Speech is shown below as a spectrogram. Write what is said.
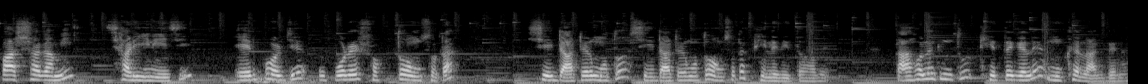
পাট শাক আমি ছাড়িয়ে নিয়েছি। এরপর যে উপরের শক্ত অংশটা, সেই ডাটের মতো, সেই ডাটের মতো অংশটা ফেলে দিতে হবে। তাহলে কিন্তু খেতে গেলে মুখে লাগবে না।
